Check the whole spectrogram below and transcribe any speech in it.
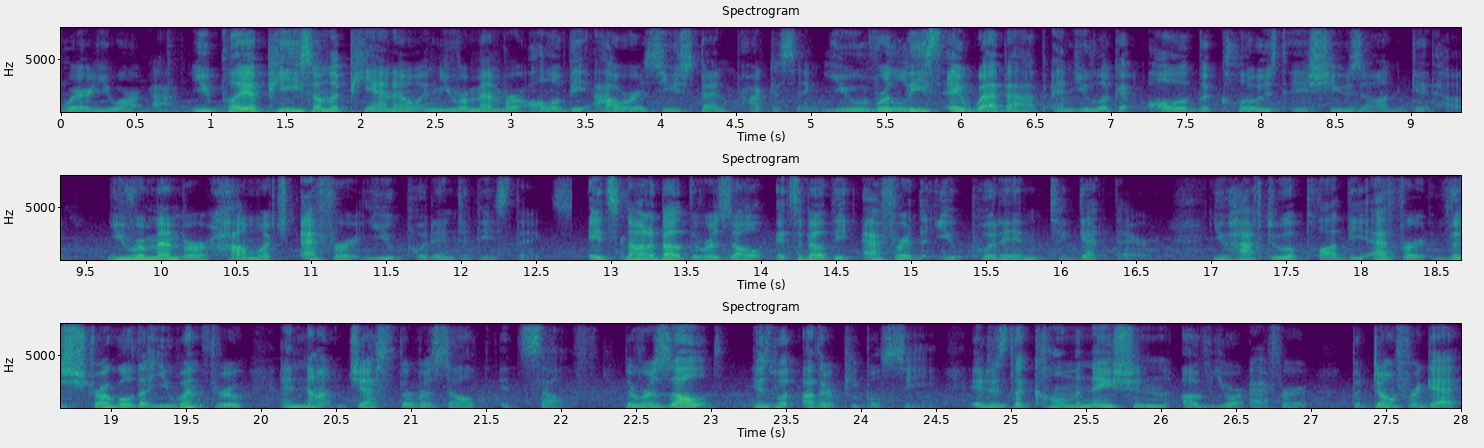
where you are at. You play a piece on the piano and you remember all of the hours you spent practicing. You release a web app and you look at all of the closed issues on GitHub. You remember how much effort you put into these things. It's not about the result, it's about the effort that you put in to get there. You have to applaud the effort, the struggle that you went through, and not just the result itself. The result is what other people see. It is the culmination of your effort, but don't forget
